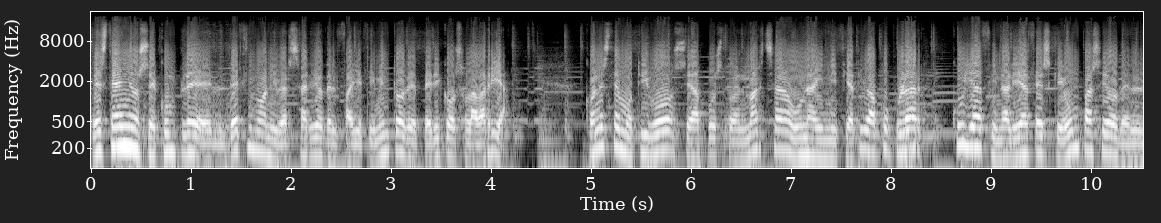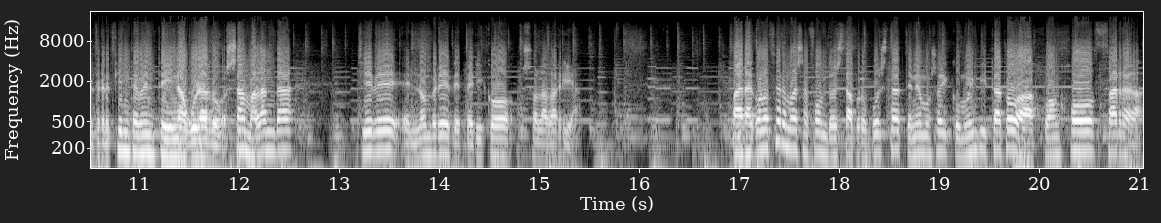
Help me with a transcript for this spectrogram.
Este año se cumple el décimo aniversario del fallecimiento de Perico Solavarría. Con este motivo se ha puesto en marcha una iniciativa popular cuya finalidad es que un paseo del recientemente inaugurado Samalanda lleve el nombre de Perico Solavarría. Para conocer más a fondo esta propuesta tenemos hoy como invitado a Juanjo Zárraga,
